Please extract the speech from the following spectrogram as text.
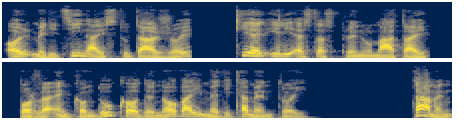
ol medicinae studagioi, kiel ili estas plenumatai por la enconduco de novai medicamentoi. Tamen,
